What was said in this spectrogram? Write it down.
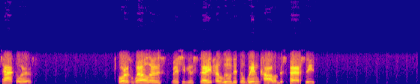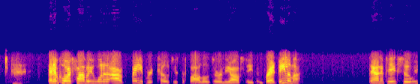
tacklers, or as well as Michigan State eluded the win column this past season. And of course, probably one of our favorite coaches to follow during the off season, Bret Bielema, down in Pig Sooie.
